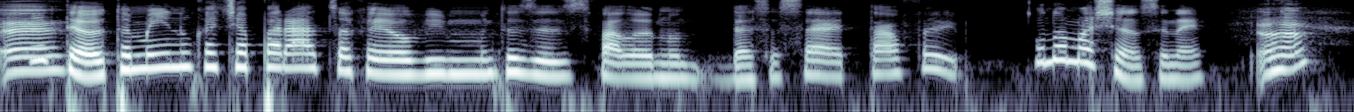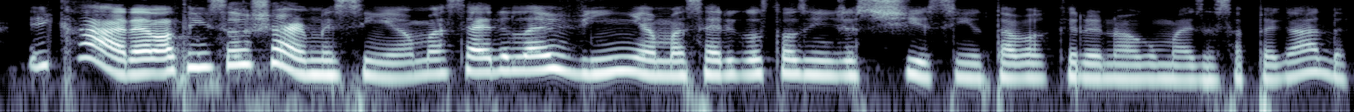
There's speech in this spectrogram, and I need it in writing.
É, Então, eu também nunca tinha parado, só que aí eu ouvi muitas vezes falando dessa série e tal. Eu falei, vou dar uma chance, né? aham. E, cara, ela tem seu charme, assim. É uma série levinha, uma série gostosinha de assistir, assim. Eu tava querendo algo mais nessa pegada.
